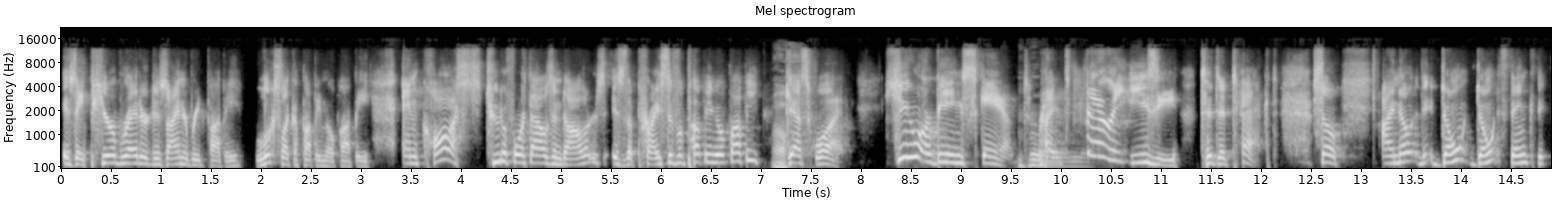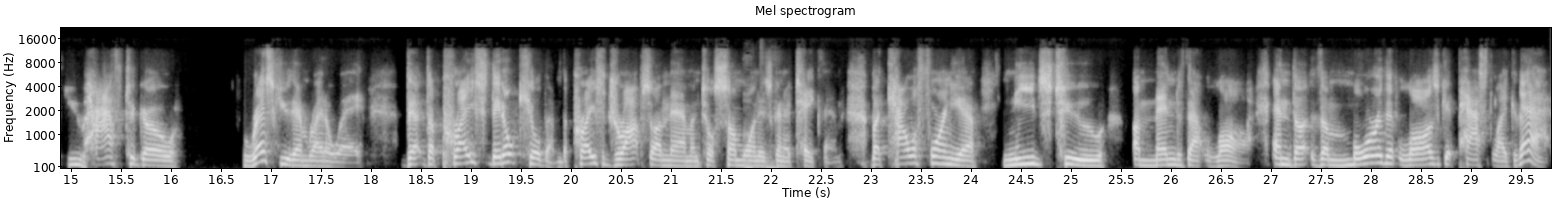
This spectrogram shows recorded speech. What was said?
is a purebred or designer breed puppy, looks like a puppy mill puppy, and costs two to four thousand dollars is the price of a puppy mill puppy. Oh. Guess what? You are being scammed, mm-hmm. right? It's very easy to detect. So I know don't don't think that you have to go rescue them right away. The the price they don't kill them. The price drops on them until someone is going to take them. But California needs to amend that law. And the the more that laws get passed like that,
